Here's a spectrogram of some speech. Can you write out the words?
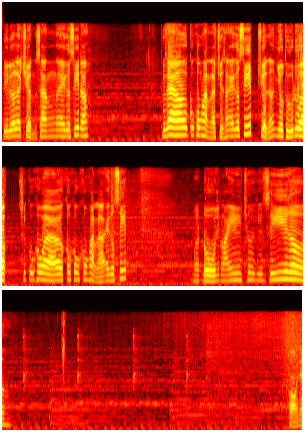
Tí nữa lại chuyển sang Exit á. Thực ra cũng không hẳn là chuyển sang Exit Chuyển sang nhiều thứ được Chứ cũng không là không không không hẳn là Exit mà đồ như này chơi cái gì bây giờ Khó nhỉ?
